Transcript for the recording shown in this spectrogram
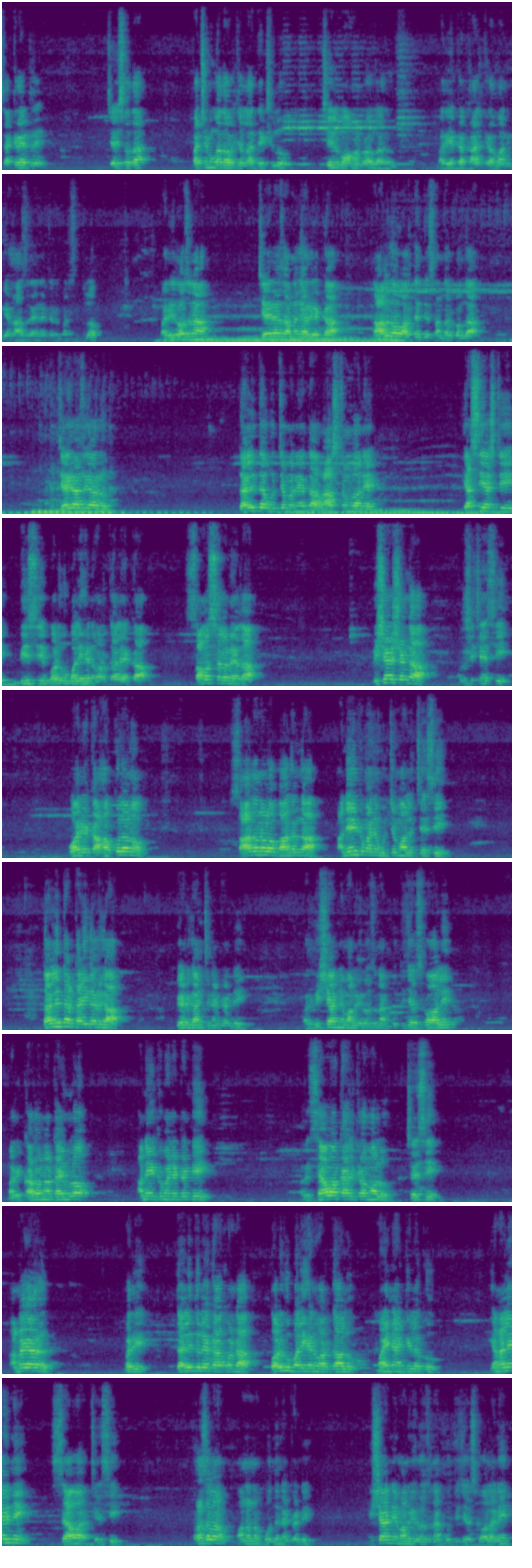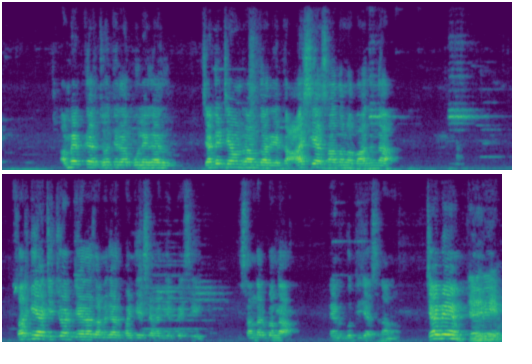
Secretary Jayasudha పశ్చిమ గోదావరి జిల్లా అధ్యక్షులు చీలు మోహన్ రావు గారు మరి యొక్క కార్యక్రమానికి హాజరైనటువంటి పరిస్థితిలో మరి రోజున జయరాజు అన్నగారి యొక్క నాలుగవ వర్ధంతి సందర్భంగా జయరాజ్ గారు దళిత ఉద్యమ నేత రాష్ట్రంలోనే ఎస్సీ ఎస్టీ బీసీ బడుగు బలహీన వర్గాల యొక్క సమస్యల మీద విశేషంగా కృషి చేసి వారి యొక్క హక్కులను సాధనలో భాగంగా అనేకమైన ఉద్యమాలు చేసి దళిత టైగర్గా పేరుగాంచినటువంటి మరి విషయాన్ని మనం ఈ రోజున గుర్తు చేసుకోవాలి. మరి కరోనా టైంలో అనేకమైనటువంటి మరి సేవా కార్యక్రమాలు చేసి అన్నగారు మరి దళితులే కాకుండా బడుగు బలహీన వర్గాలు మైనార్టీలకు ఎనలేని సేవ చేసి ప్రజల మన్ననం పొందినటువంటి విషయాన్ని మనం ఈ రోజున గుర్తు చేసుకోవాలని అంబేద్కర్ జ్యోతిరావు పూలే గారు జగజ్జీవన్ రామ్ గారి యొక్క ఆసియా సాధనలో భాగంగా స్వర్గీయ చిచ్చువారి జయరాజ్ అన్నగారు పనిచేశారని చెప్పేసి ఈ సందర్భంగా నేను గుర్తు చేస్తున్నాను. జై భీమ్! జై భీమ్!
